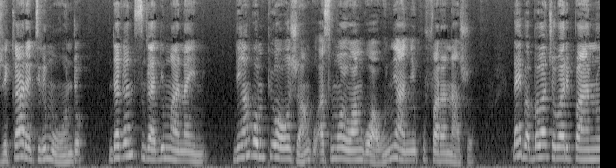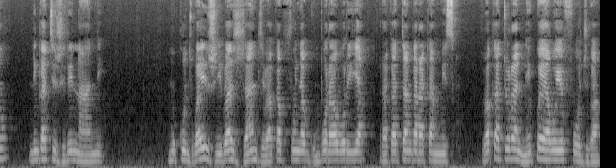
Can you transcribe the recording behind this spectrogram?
Zvekare tiri muhondo. Ndaka ndisingadi mwana ini. Ndingangomupiwawo zvangu asi mwoyo wangu haunyanyi kufara nazvo. Dai baba vacho vari pano ndingati zviri nani mukunzwa izvi vazhanje vakapfunya gumbo ravo riya rakatanga rakamiswa. Vakatora nhekwe yavo yefodya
